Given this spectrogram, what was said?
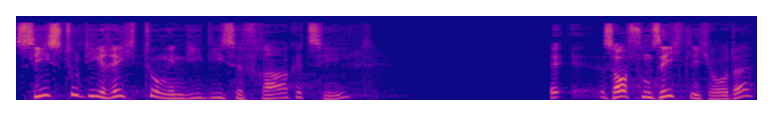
Siehst du die Richtung, in die diese Frage zielt? Äh, ist offensichtlich, oder?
